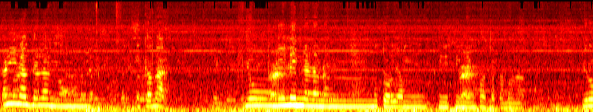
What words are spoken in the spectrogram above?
Aninag na lang yung ika nga. Yung lilim na lang ng motor yung tinitingnan ko at mga pero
